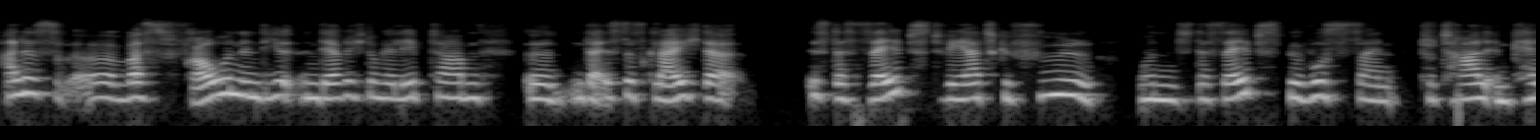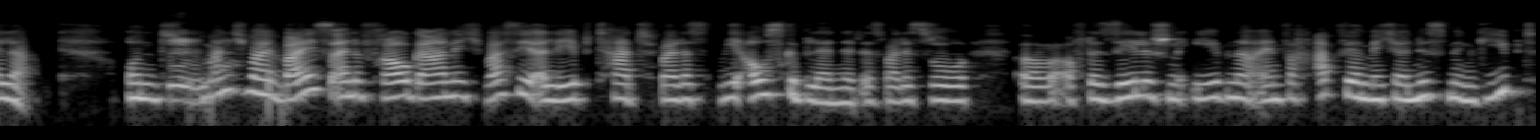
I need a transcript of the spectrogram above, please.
alles, äh, was Frauen in, die, in der Richtung erlebt haben, äh, da ist es gleich, da ist das Selbstwertgefühl und das Selbstbewusstsein total im Keller. Und mhm. manchmal weiß eine Frau gar nicht, was sie erlebt hat, weil das wie ausgeblendet ist, weil es so äh, auf der seelischen Ebene einfach Abwehrmechanismen gibt,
